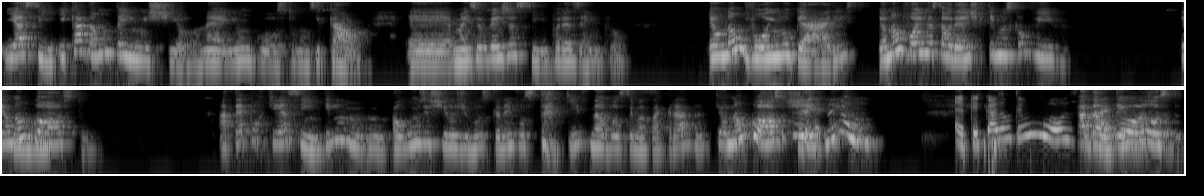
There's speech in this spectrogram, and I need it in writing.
E assim, e cada um tem um estilo, né? E um gosto musical. É, mas eu vejo assim, por exemplo, eu não vou em lugares, eu não vou em restaurante que tem música ao vivo. Eu não uhum. gosto. Até porque, assim, tem um, um, alguns estilos de música, eu nem vou citar aqui, senão eu vou ser massacrada, que eu não gosto de jeito nenhum. É, porque cada um tem um gosto. Cada um né? tem um gosto.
